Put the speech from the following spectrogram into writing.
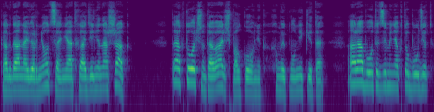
когда она вернется, не отходи ни на шаг». «Так точно, товарищ полковник», — хмыкнул Никита. «А работать за меня кто будет?»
